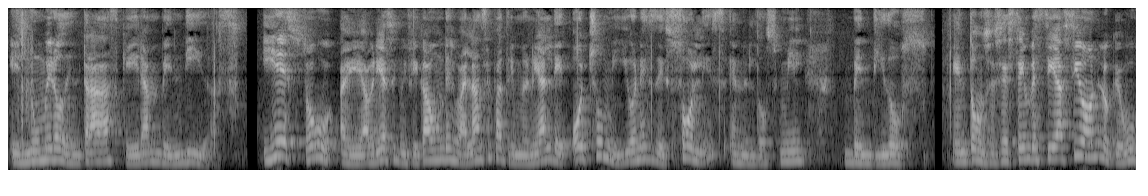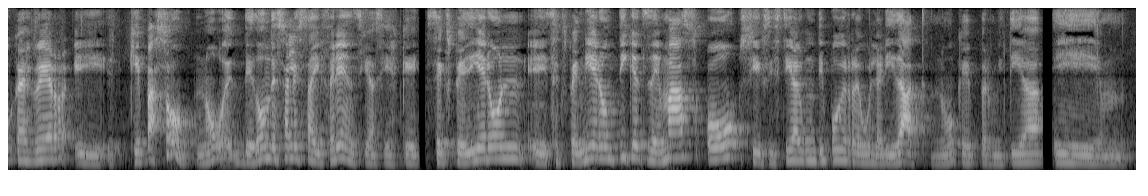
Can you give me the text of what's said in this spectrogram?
el número de entradas que eran vendidas. Y esto eh, habría significado un desbalance patrimonial de 8 millones de soles en el 2022. Entonces, esta investigación lo que busca es ver eh, qué pasó, ¿no? De dónde sale esta diferencia, si es que se expedieron, eh, se expendieron tickets de más o si existía algún tipo de irregularidad, ¿no? Que permitía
